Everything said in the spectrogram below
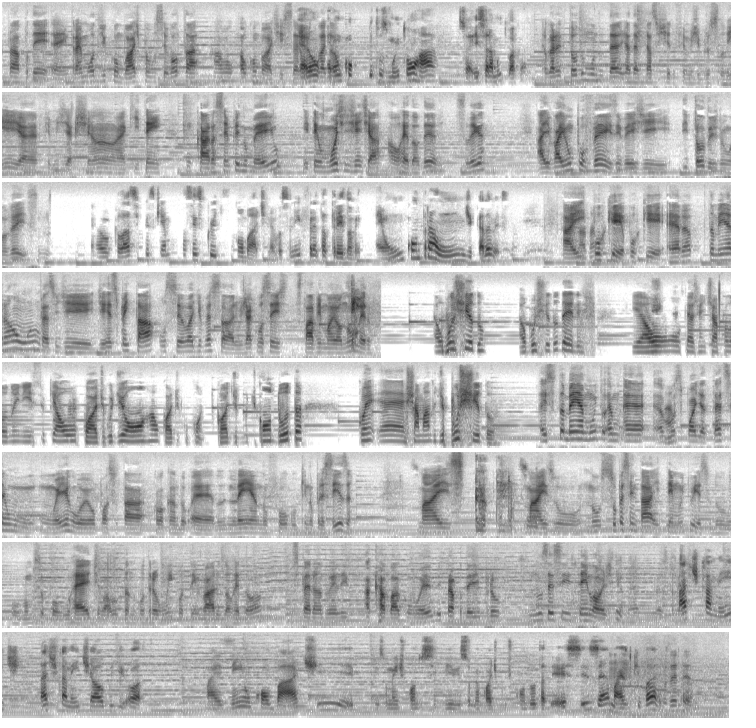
para poder é, entrar em modo de combate para você voltar ao, ao combate. Isso era Eram, eram conflitos muito honrados. Isso, isso era muito bacana. Eu garanto que todo mundo deve- já deve ter assistido filmes de Bruce Lee, é, filmes de action, é, que tem um cara sempre no meio e tem um monte de gente ao redor dele, se liga? Aí vai um por vez em vez de, de todos de uma vez. É o clássico esquema Assassin's Creed de combate, né? Você não enfrenta três no meio. É um contra um de cada vez. Aí, Nada. por quê? Porque era também era uma espécie de, de respeitar o seu adversário, já que você estava em maior número. É o Bushido. É o Bushido deles. Que é o que a gente já falou no início, que é o código de honra, o código, código de conduta, é, chamado de Bushido. Isso também é muito. É, é- é- Ah. Você pode até ser um, um erro, eu posso estar colocando é, lenha no fogo que não precisa. Mas, mas o no Super Sentai tem muito isso do, o- vamos supor, o Red lá lutando contra um enquanto tem vários ao redor, esperando ele acabar com ele pra poder ir pro não sei se tem lógica, né? basicamente. Taticamente, taticamente é algo idiota. Mas em um combate, principalmente quando se vive sob um código de conduta desses, é mais do que válido. Com certeza.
